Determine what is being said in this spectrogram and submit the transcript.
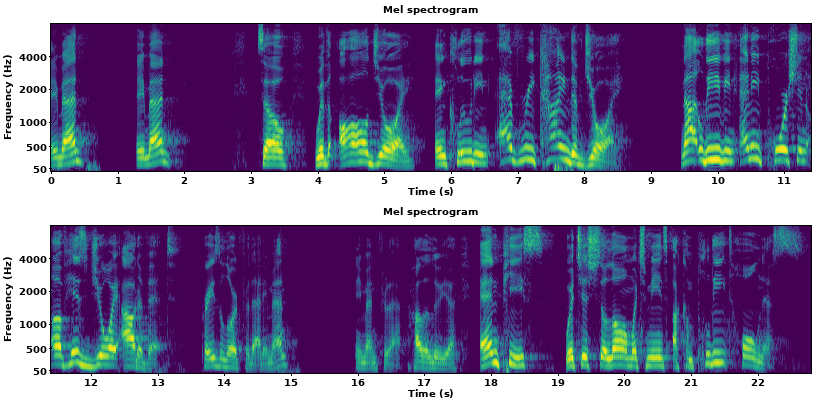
Amen? Amen? So, with all joy, including every kind of joy, not leaving any portion of his joy out of it. Praise the Lord for that. Amen? Amen for that. Hallelujah. And peace, which is shalom, which means a complete wholeness.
